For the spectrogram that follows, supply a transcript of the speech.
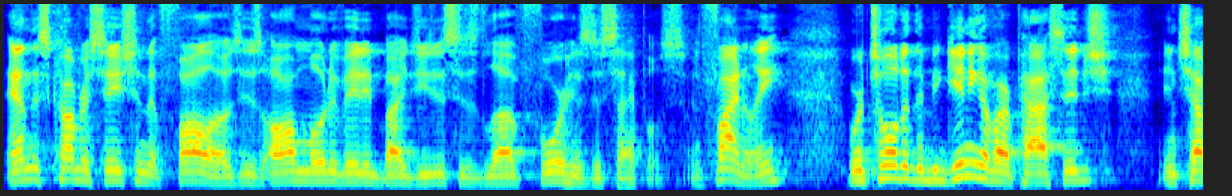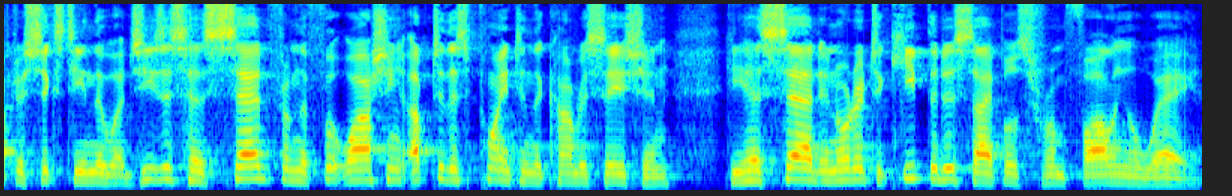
and this conversation that follows is all motivated by Jesus' love for his disciples. And finally, we're told at the beginning of our passage in chapter 16 that what Jesus has said from the foot washing up to this point in the conversation, he has said in order to keep the disciples from falling away.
